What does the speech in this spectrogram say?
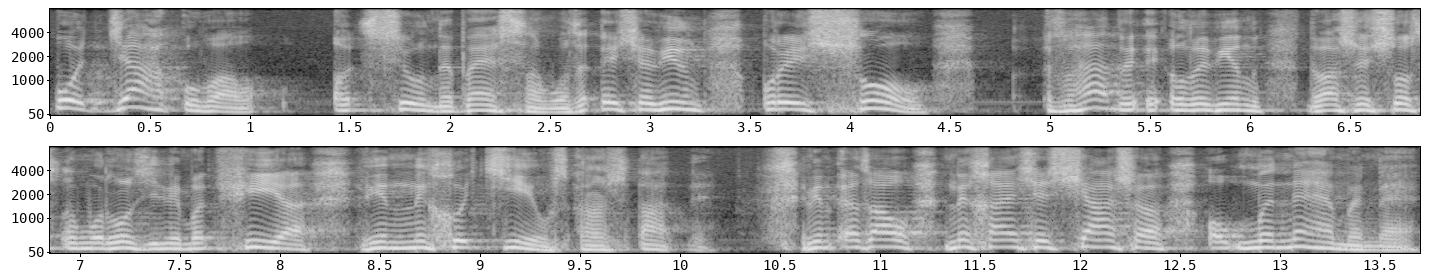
подякував Отцю Небесному за те, що Він прийшов. Згадуйте, коли він в 26 розділі Матфія, він не хотів страждати. Він казав, нехай ця чаша обмине мене.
